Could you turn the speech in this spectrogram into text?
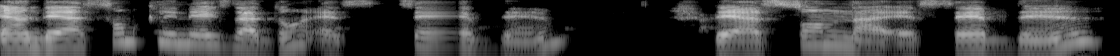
And there are some clinics that don't accept them. There are some that accept them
